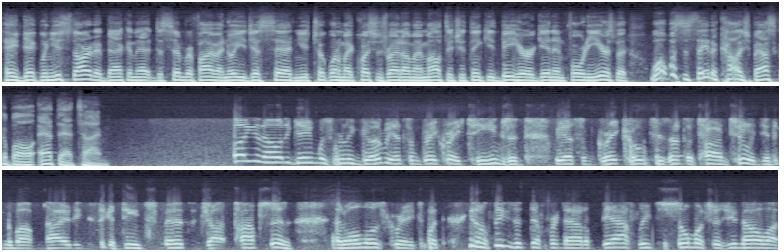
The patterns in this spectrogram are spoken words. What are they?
Hey, Dick, when you started back in that December 5, I know you just said, and you took one of my questions right out of my mouth, that you think you'd be here again in 40 years, but what was the state of college basketball at that time? Well, you know, the game was really good. We had some great, great teams, and we had some great coaches at the time, too. And you think about Knight, you think of Dean Smith, and John Thompson, and all those greats. But, you know, things are different now. The athletes are so much, as you know, uh,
